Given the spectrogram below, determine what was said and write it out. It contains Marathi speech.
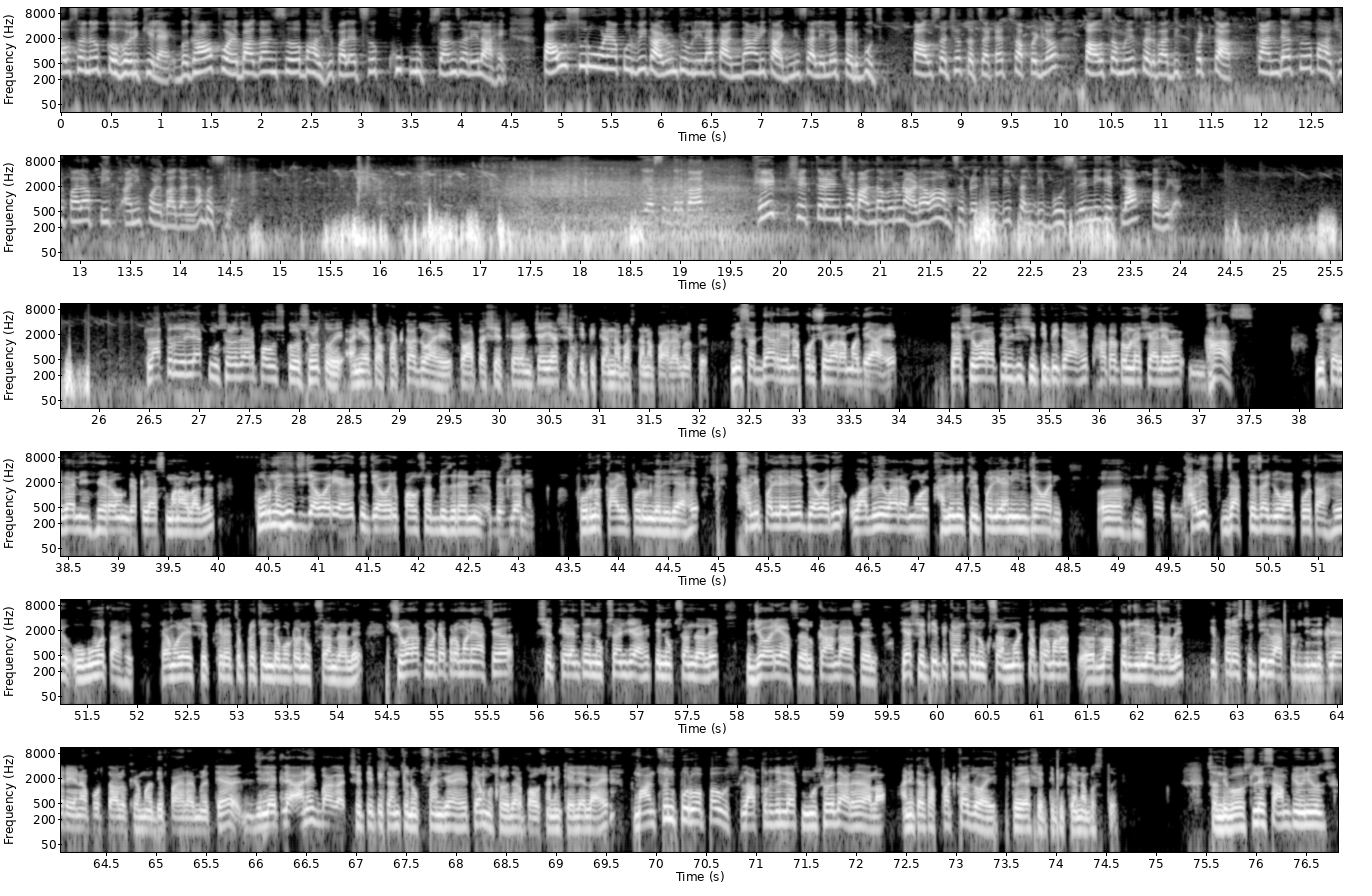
पावसानं कहर केला आहे बघा फळबागांसह भाजीपाल्याचं खूप नुकसान झालेलं आहे. पाऊस सुरू होण्यापूर्वी काढून ठेवलेला कांदा आणि काढणीस आलेलं टरबूज पावसाच्या कचाट्यात सापडलं. पावसामुळे सर्वाधिक फटका कांद्यासह भाजीपाला पीक आणि फळबागांना बसला. या संदर्भात थेट शेतकऱ्यांच्या बांधावरून आढावा आमचे प्रतिनिधी संदीप भोसलेंनी घेतला. पाहुयात. लातूर जिल्ह्यात मुसळधार पाऊस कोसळतोय आणि याचा फटका जो आहे तो आता शेतकऱ्यांच्या या शेती पिकांना बसताना पाहायला मिळतोय. मी सध्या रेणापूर शिवारामध्ये आहे. या शिवारातील जी शेती पिकं आहेत हातातोंडाशी आलेला घास निसर्गाने हेरावून घेतला असं म्हणावं लागेल. पूर्ण ही जी ज्वारी आहे ती ज्वारी पावसात भिजल्याने भिजल्याने पूर्ण काळी पडून गेलेली आहे. खाली पडल्याने ज्वारी वादळी वाऱ्यामुळे खाली देखील पडली आणि ही ज्वारी खालीच जागच्या जागी वापवत आहे उगवत आहे. त्यामुळे शेतकऱ्याचं प्रचंड मोठं नुकसान झालंय. शिवारात मोठ्या प्रमाणे अशा शेतकऱ्यांचं नुकसान जे आहे ते नुकसान झालंय. ज्वारी असेल कांदा असेल या शेती पिकांचं नुकसान मोठ्या प्रमाणात लातूर जिल्ह्यात झालंय. ही परिस्थिती लातूर जिल्ह्यातल्या रेणापूर तालुक्यामध्ये पाहायला मिळते. या जिल्ह्यातल्या अनेक भागात शेती पिकांचं नुकसान जे आहे त्या मुसळधार पावसाने केलेलं आहे. मान्सून पूर्व पाऊस लातूर जिल्ह्यात मुसळधार झाला आणि त्याचा फटका जो आहे तो या शेती पिकांना बसतोय. Sandeep Bhosale Saam TV news.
